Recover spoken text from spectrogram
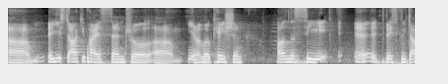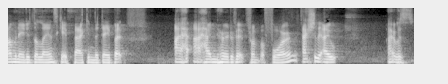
um, it used to occupy a central, um, you know, location on the sea. It basically dominated the landscape back in the day, but I, I hadn't heard of it from before. Actually, I I was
